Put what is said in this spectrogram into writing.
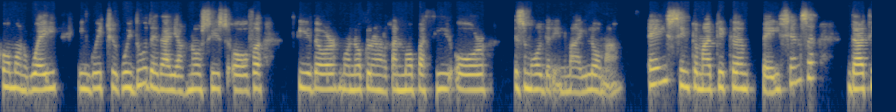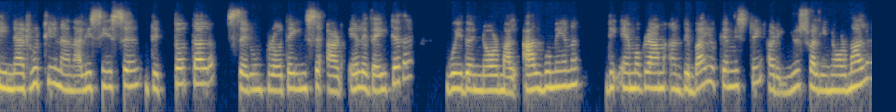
common way in which we do the diagnosis of either monoclonal gammopathy or smoldering myeloma. Asymptomatic patients that in a routine analysis, the total serum proteins are elevated with a normal albumin, the hemogram and the biochemistry are usually normal,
